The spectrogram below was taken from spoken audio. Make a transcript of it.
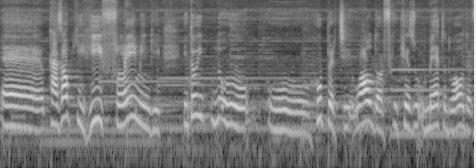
é, Casal Curie, Fleming. Então, no, o Rupert Waldorf, que fez o método Waldorf,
